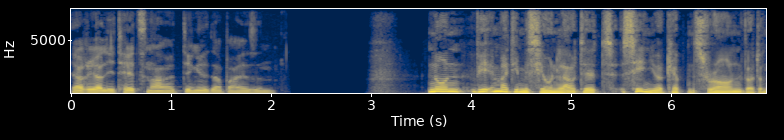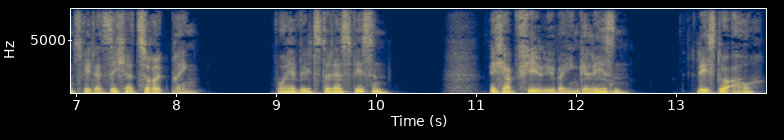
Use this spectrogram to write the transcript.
ja realitätsnahe Dinge dabei sind. Nun, wie immer die Mission lautet, Senior Captain Thrawn wird uns wieder sicher zurückbringen. Woher willst du das wissen? Ich habe viel über ihn gelesen. Liest du auch?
